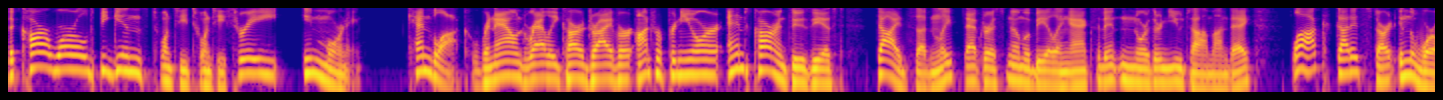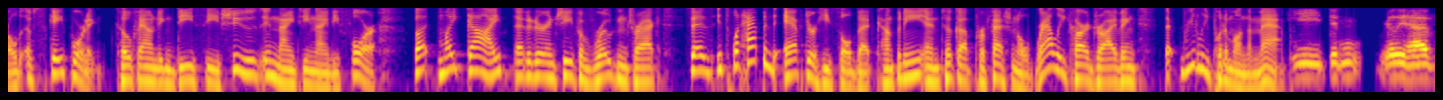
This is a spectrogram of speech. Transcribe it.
The car world begins 2023 in mourning. Ken Block, renowned rally car driver, entrepreneur, and car enthusiast, died suddenly after a snowmobiling accident in northern Utah Monday. Block got his start in the world of skateboarding, co founding DC Shoes in 1994. But Mike Guy, editor in chief of Road and Track, says it's what happened after he sold that company and took up professional rally car driving that really put him on the map. He didn't really have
